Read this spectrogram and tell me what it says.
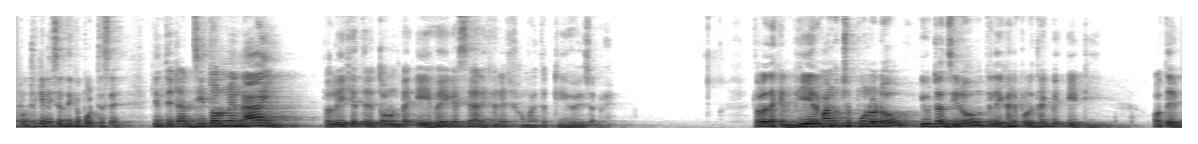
উপর থেকে নিচের দিকে পড়তেছে, কিন্তু এটা জি তরণে নাই, তাহলে এই ক্ষেত্রে তরণটা এ হয়ে গেছে আর এখানে সময়টা টি হয়ে যাবে। তাহলে দেখেন ভি এর মান হচ্ছে পনেরো ইউটা জিরো তাহলে এখানে পড়ে থাকবে এটি অতএব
